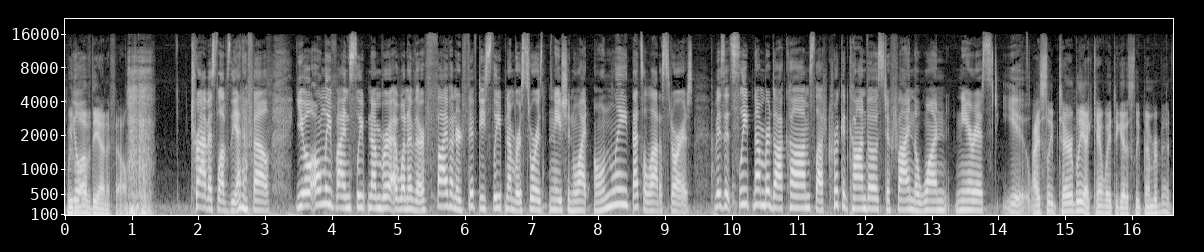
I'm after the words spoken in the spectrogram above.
we You'll- love the NFL. Travis loves the NFL. You'll only find Sleep Number at one of their 550 Sleep Number stores nationwide only. That's a lot of stores. Visit sleepnumber.com slash crooked convos to find the one nearest you. I sleep terribly. I can't wait to get a sleep number bed.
